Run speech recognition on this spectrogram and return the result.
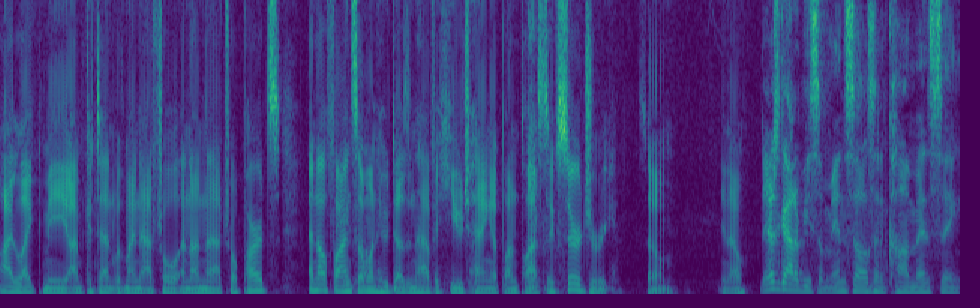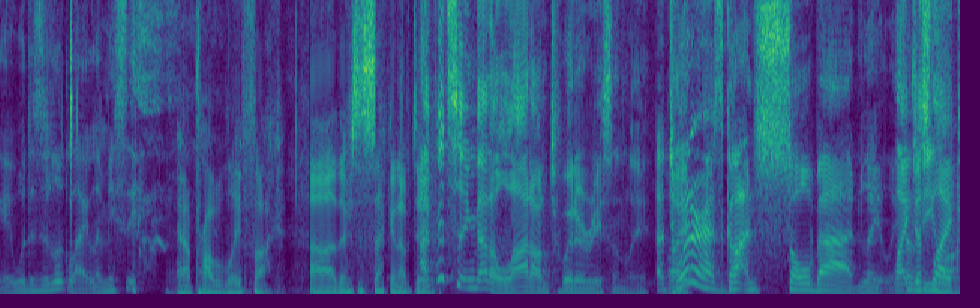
I like me. I'm content with my natural and unnatural parts, and I'll find someone who doesn't have a huge hang up on plastic surgery. So, you know, There's got to be some insults in the comments saying, "Hey, what does it look like? Let me see." yeah, probably. Fuck. Uh, there's a second update. I've been seeing that a lot on Twitter recently. Uh, Like- Twitter has gotten so bad lately. like Because of just like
